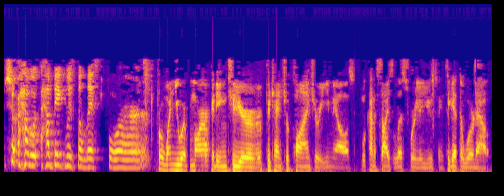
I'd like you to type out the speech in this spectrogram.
Sure. How how big was the list for? For when you were marketing to your potential clients, your emails, what kind of size list were you using to get the word out?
